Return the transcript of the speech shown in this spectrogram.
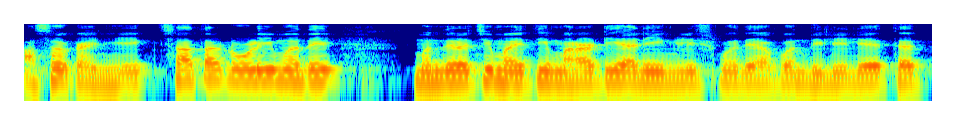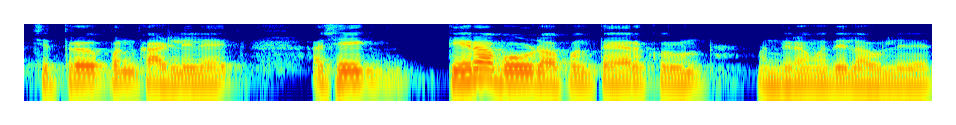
असं काही नाही. एक सात आठ ओळीमध्ये मंदिराची माहिती मराठी आणि इंग्लिशमध्ये आपण दिलेली आहे. त्यात चित्र पण काढलेले आहेत. असे एक तेरा बोर्ड आपण तयार करून मंदिरामध्ये लावलेले आहेत.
